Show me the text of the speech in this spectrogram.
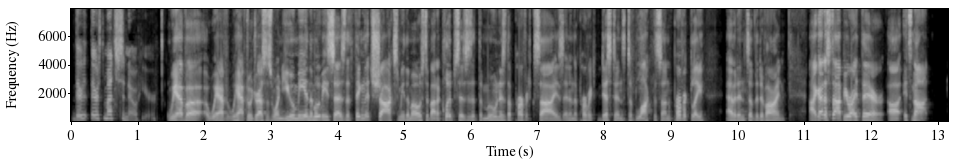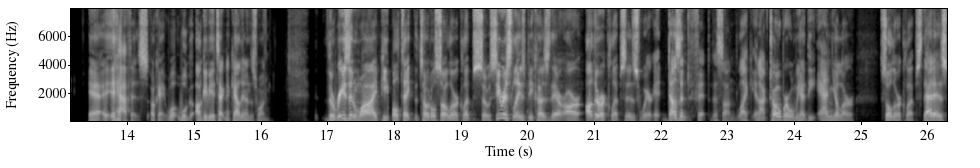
There, there's much to know here. We have a we have we have to address this one. You me in the movie says the thing that shocks me the most about eclipses is that the moon is the perfect size and in the perfect distance to block the sun perfectly. Evidence of the divine. I got to stop you right there. Uh, it's not. Yeah, it half is. Okay, well, we'll I'll give you a technicality on this one. The reason why people take the total solar eclipse so seriously is because there are other eclipses where it doesn't fit the sun. Like in October when we had the annular solar eclipse. That is,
